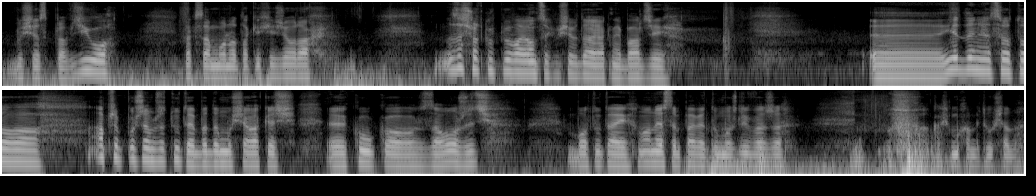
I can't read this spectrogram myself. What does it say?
by się sprawdziło. Tak samo na takich jeziorach. Ze środków pływających mi się wydaje jak najbardziej. E, jedynie co to. A przypuszczam, że tutaj będę musiał jakieś e, kółko założyć, bo tutaj, no nie jestem pewien, tu możliwe, że Uff, jakaś mucha mi tu usiadła.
